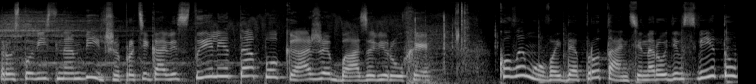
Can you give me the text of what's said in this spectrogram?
розповість нам більше про цікаві стилі та покаже базові рухи. Коли мова йде про танці народів світу,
